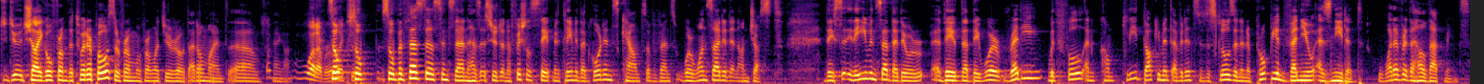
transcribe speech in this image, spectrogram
do you- shall I go from the Twitter post or from from what you wrote? I don't mind. Um, uh, hang on. Whatever. So like, just- so so Bethesda since then has issued an official statement claiming that Gordon's counts of events were one-sided and unjust. They they even said that they were uh, they that they were ready with full and complete document evidence to disclose in an appropriate venue as needed, whatever the hell that means.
